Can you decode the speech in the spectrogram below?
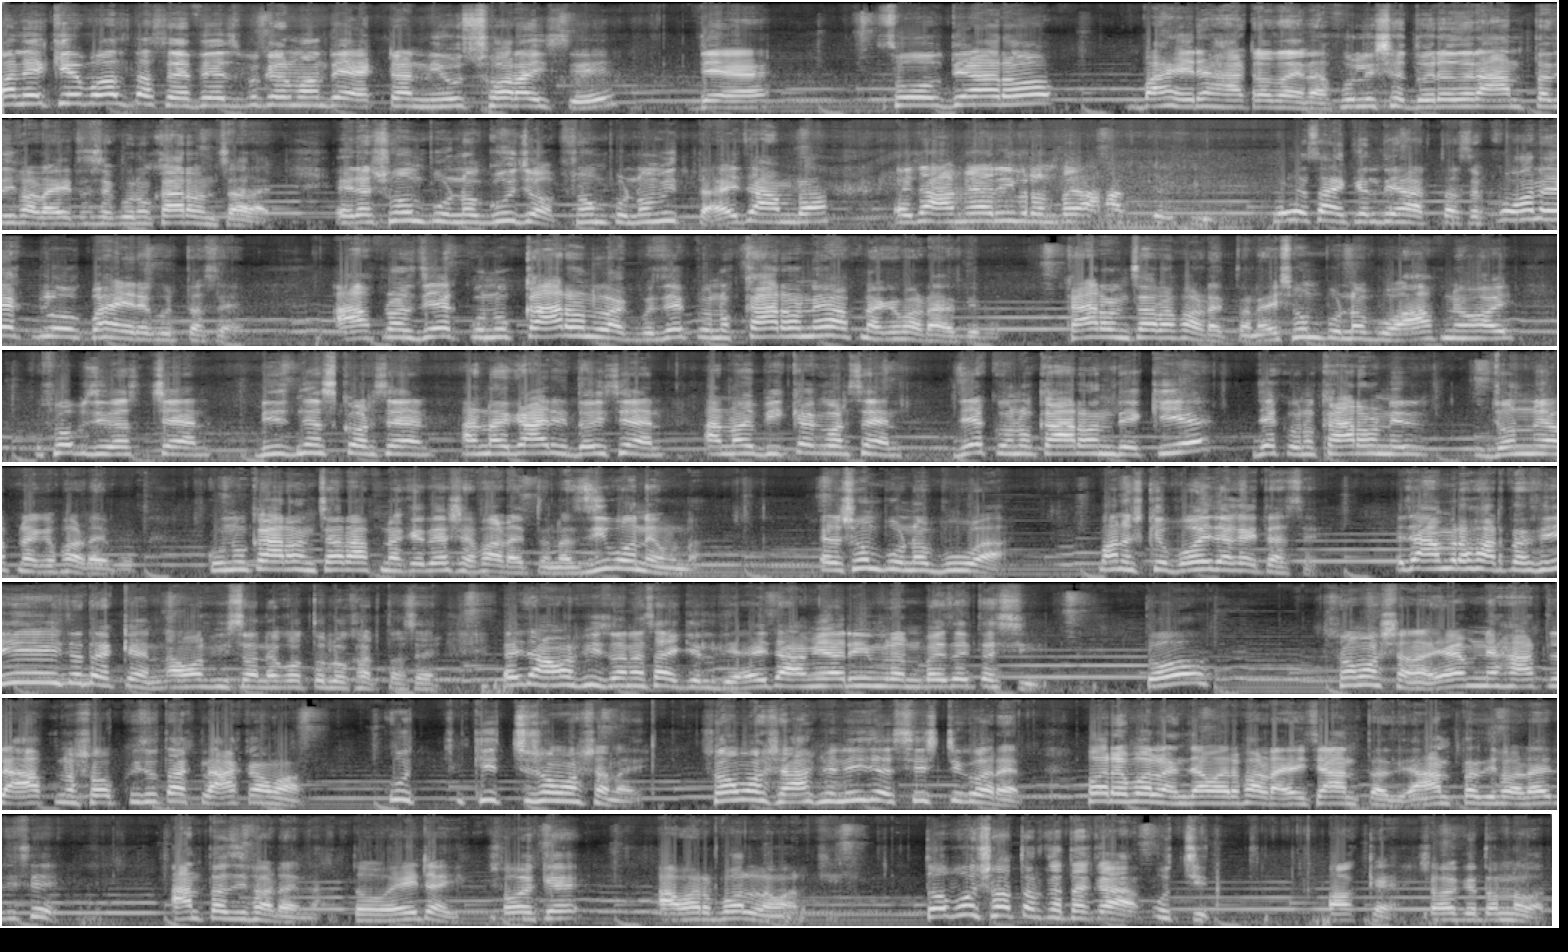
অনেকে বলতেছে, ফেসবুকের মধ্যে একটা নিউজ ছড়াইছে যে সৌদি আরব বাইরে হাঁটা যায় না, পুলিশে ধরে ধরে আন্তাদি ফাড়াইতেছে কোনো কারণ ছাড়াই। এটা সম্পূর্ণ গুজব, সম্পূর্ণ মিথ্যা। এই যে আমরা, এই যে আমি আর ইমরান ভাই হাঁটতেছি, এই যে সাইকেল দিয়ে হাঁটতেছে, অনেক লোক বাইরে ঘুরতেছে। আপনার যে কোনো কারণ লাগবে, যে কোনো কারণে আপনাকে পাঠাই দেবো। কারণ ছাড়া পাঠাইতো না। এই সম্পূর্ণ আপনি হয় সবজি বেচছেন বিজনেস করছেন, আর নয় গাড়ি দইছেন আর নয় ভিক্ষা করছেন, যে কোনো কারণ দেখিয়ে, যে কোনো কারণের জন্যই আপনাকে পাঠাইবো কোনো কারণ ছাড়া আপনাকে দেশে পাঠাইতো না, জীবনেও না। এটা সম্পূর্ণ বুয়া মানুষকে বই দেখাইতেছে। এই যে আমরা হাঁটতেছি এই যে দেখেন আমার পিছনে কত লোক হাঁটতেছে। এই যে আমার পিছনে সাইকেল দিয়ে, এই যে আমি আর ইমরান ভাই যাইতেছি। তো সমস্যা নাই, এমনি হাঁটলে আপনার সব কিছু থাকলে আকামা। কুচ- কিচ্ছু সমস্যা নাই। সমস্যা, আপনি নিজে সৃষ্টি করেন। পরে বলেন যে আমার ফাটাইছে আন্তাজি আন্তাজি ফাটাই দিছে, আন্তাজি ফাটায় না। তো এইটাই, সবাইকে আবার বললাম আর কি। তবুও সতর্ক থাকা উচিত। ওকে, সবাইকে ধন্যবাদ।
